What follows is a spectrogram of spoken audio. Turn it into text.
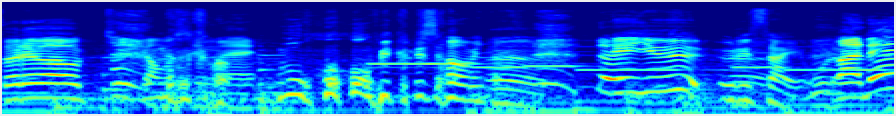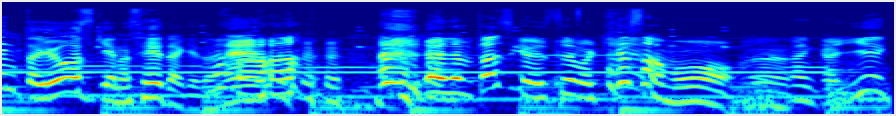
それは大きいかもしれない。もうびっくりしたみたいな、っていううるさい、俺。まあレンと陽介のせいだけどね。いやでも確かにでも今朝もうん。なんかゆ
